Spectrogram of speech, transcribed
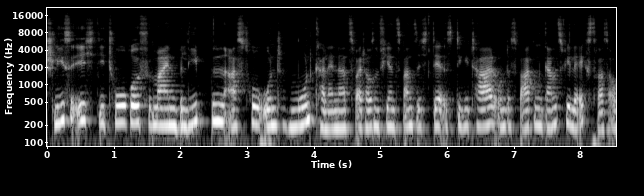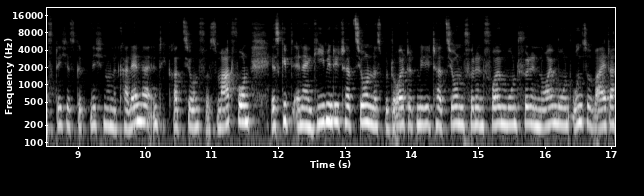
schließe ich die Tore für meinen beliebten Astro- und Mondkalender 2024. Der ist digital und es warten ganz viele Extras auf dich. Es gibt nicht nur eine Kalenderintegration für Smartphone, es gibt Energiemeditationen, das bedeutet Meditationen für den Vollmond, für den Neumond und so weiter.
